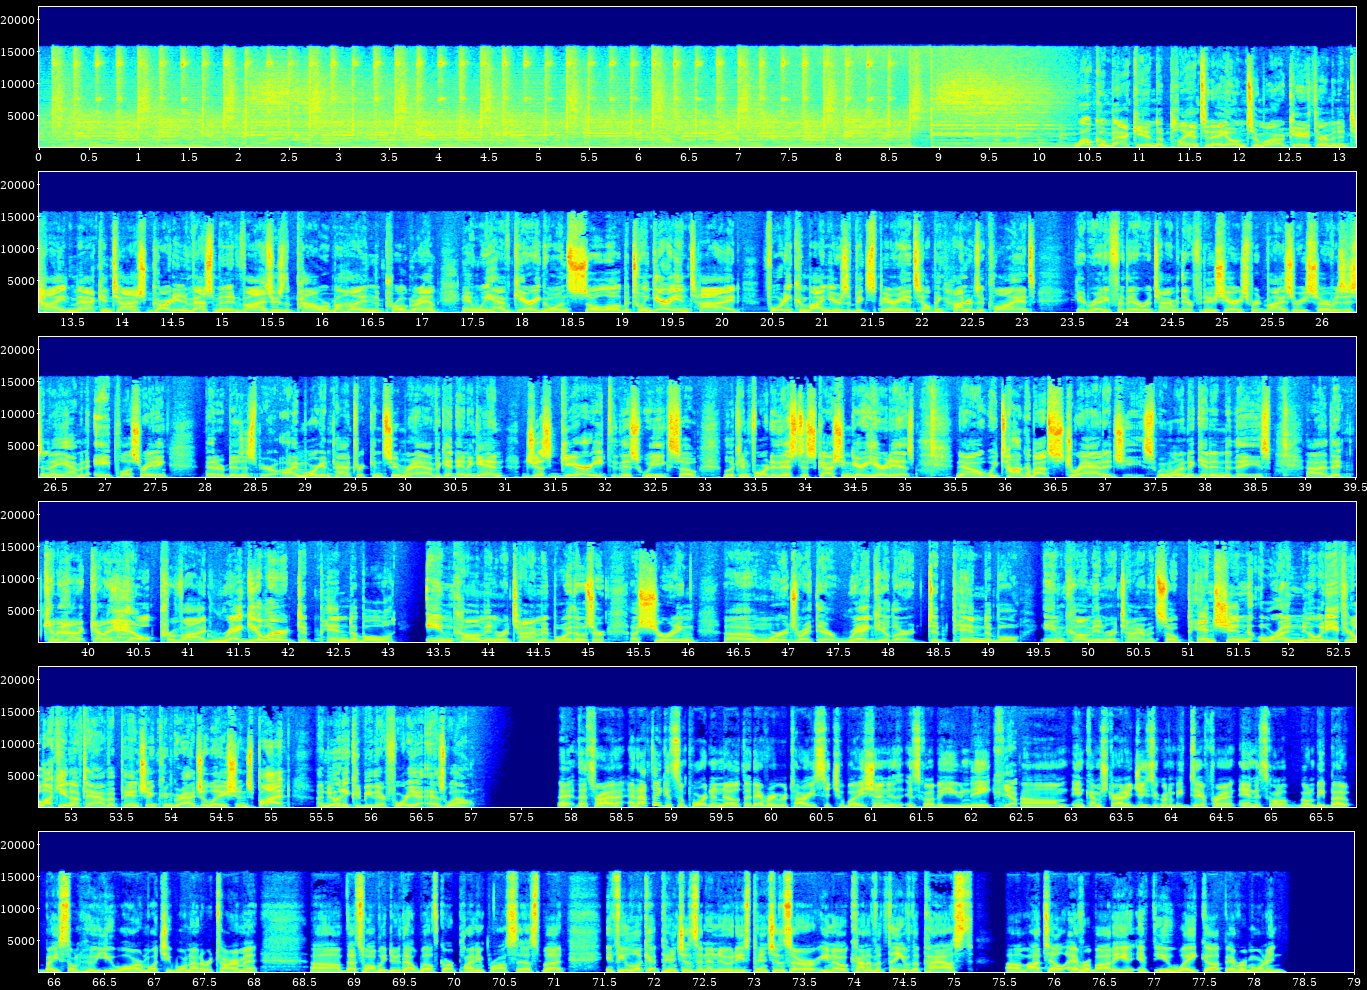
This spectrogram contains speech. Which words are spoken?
Welcome back into Plan Today, Own Tomorrow. Gary Thurman and Tide McIntosh, Guardian Investment Advisors, the power behind the program. And we have Gary going solo. Between Gary and Tide, 40 combined years of experience helping hundreds of clients get ready for their retirement. They're fiduciaries for advisory services, and they have an A plus rating. Better Business Bureau. I'm Morgan Patrick, consumer advocate, and again, just Gary this week. So looking forward to this discussion, Gary. Here it is. Now we talk about strategies. We wanted to get into these uh, that can kind of help provide regular, dependable income in retirement. Boy, those are assuring uh, mm. words right there. Regular, dependable income in retirement. So, pension or annuity, if you're lucky enough to have a pension, congratulations. But annuity could be there for you as well. That's right. And I think it's important to note that every retiree situation is, is going to be unique. Yep. Um, income strategies are going to be different, and it's going to, going to be bo- based on who you are and what you want out of retirement. Uh, that's why we do that wealth guard planning process. But if you look at pensions and annuities, pensions are, you know, kind of a thing of the past. Um, I tell everybody if you wake up every morning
